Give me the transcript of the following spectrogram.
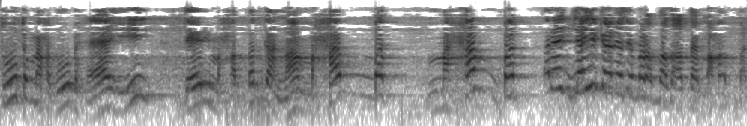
تو تو محبوب ہے ہی، تیری محبت کا نام محبت محبت ارے یہی کہنے سے بڑا مزہ آتا ہے، محبت۔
